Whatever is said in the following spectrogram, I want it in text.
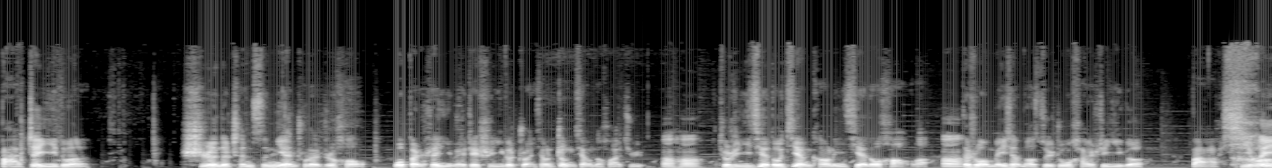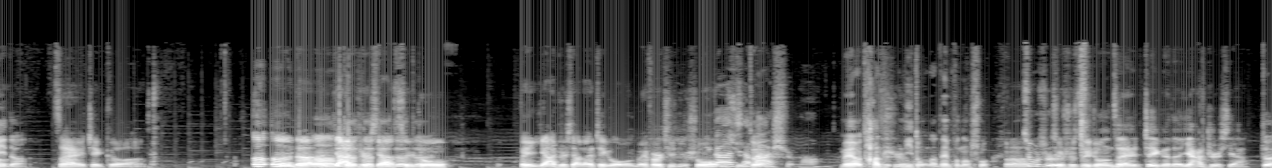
把这一段诗人的陈词念出来之后，我本身以为这是一个转向正向的话剧，啊哈就是一切都健康了，一切都好了。啊，但是我没想到最终还是一个把希望的，在这个嗯嗯的压制下，最终被压制下来。这个我没法具体说，你我们去刚才想拉屎吗？没有他不是你懂的，但不能说。嗯，就是就是最终在这个的压制下对，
